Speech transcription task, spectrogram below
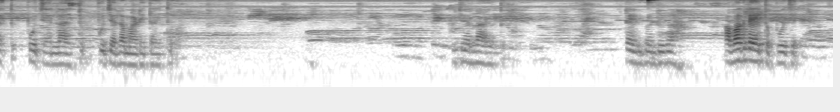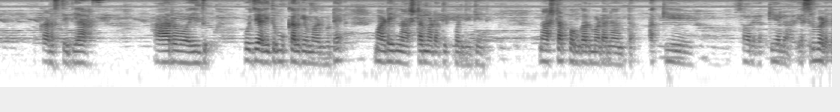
ಆಯಿತು, ಪೂಜೆ ಎಲ್ಲ ಆಯಿತು. ಪೂಜೆ ಎಲ್ಲ ಮಾಡಿದ್ದಾಯಿತು. ಪೂಜೆ ಎಲ್ಲ ಆಯಿತು. ಟೈಮ್ ಬಂದಿಗ ಆವಾಗಲೇ ಆಯಿತು ಪೂಜೆ. ಕಾಣಿಸ್ತಿದ್ಯಾ? ಆರು, ಐದು, ಪೂಜೆ ಐದು ಮುಕ್ಕಾಲ್ಗೆ ಮಾಡಿಬಿಟ್ಟೆ. ಮಾಡಿ ನಾಷ್ಟ ಮಾಡೋದಕ್ಕೆ ಬಂದಿದ್ದೀನಿ. ನಾಷ್ಟ ಪೊಂಗಲ್ ಮಾಡೋಣ ಅಂತ. ಅಕ್ಕಿ ಸಾರಿ ಅಕ್ಕಿ ಅಲ್ಲ, ಹೆಸ್ರುಬೇಳೆ.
